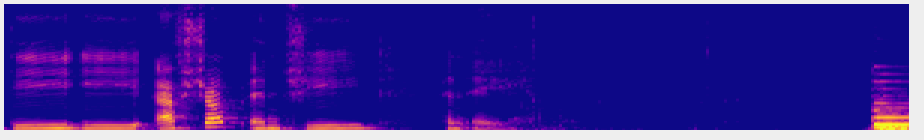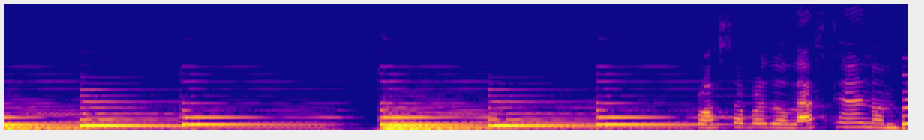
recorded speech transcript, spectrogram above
D, E, F sharp and G and A. Cross over the left hand on B,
